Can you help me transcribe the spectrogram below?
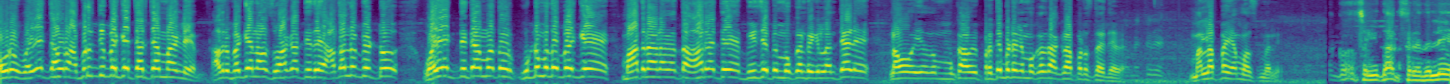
ಅವರ ವೈಯಕ್ತಿಕ ಅವರ ಅಭಿವೃದ್ಧಿ ಬಗ್ಗೆ ಚರ್ಚೆ ಮಾಡಲಿ. ಅದ್ರ ಬಗ್ಗೆ ನಾವು ಸ್ವಾಗತ ಇದೆ. ಅದನ್ನು ಬಿಟ್ಟು ವೈಯಕ್ತಿಕ ಮತ್ತು ಅವ್ರ ಕುಟುಂಬದ ಬಗ್ಗೆ ಮಾತನಾಡೋಂಥ ಅರ್ಹತೆ ಬಿಜೆಪಿ ಮುಖಂಡರಿಗಿಲ್ಲ ಅಂತೇಳಿ ನಾವು ಮುಖ ಪ್ರತಿಭಟನೆ ಮುಖಾಂತರ ಆಗ್ರಹಪಡಿಸ್ತಾ ಇದ್ದೇವೆ. ಮಲ್ಲಪ್ಪ ಎಂ ಹೊಸಮನಿ. ಸಂಗೀತಾಕ್ಷರದಲ್ಲಿ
